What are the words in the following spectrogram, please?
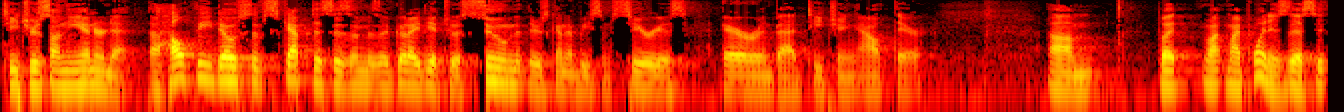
teachers on the internet. A healthy dose of skepticism is a good idea to assume that there's going to be some serious error and bad teaching out there. Um, but my, my, point is this it,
